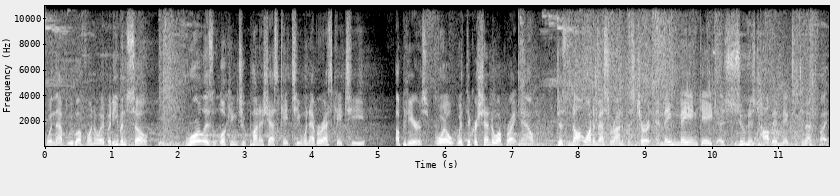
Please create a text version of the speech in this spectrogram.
when that blue buff went away. But even so, Royal is looking to punish SKT whenever SKT appears. Royal, with the crescendo up right now, does not want to mess around with this turret, and they may engage as soon as Tabe makes it to that fight.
